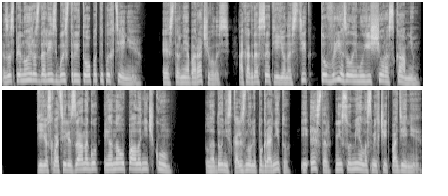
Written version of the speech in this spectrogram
За спиной раздались быстрые топот и пыхтение. Эстер не оборачивалась, а когда Сет ее настиг, то врезала ему еще раз камнем. Ее схватили за ногу, и она упала ничком. Ладони скользнули по граниту, и Эстер не сумела смягчить падение.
